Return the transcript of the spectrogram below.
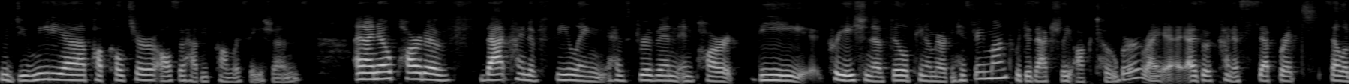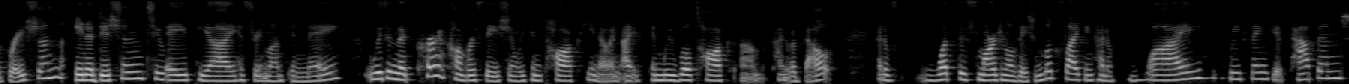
who do media, pop culture also have these conversations. And I know part of that kind of feeling has driven, in part, the creation of Filipino American History Month, which is actually October, right, as a kind of separate celebration, in addition to API History Month in May. Within the current conversation, we can talk, you know, and I and we will talk um, kind of about kind of what this marginalization looks like and kind of why we think it's happened.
